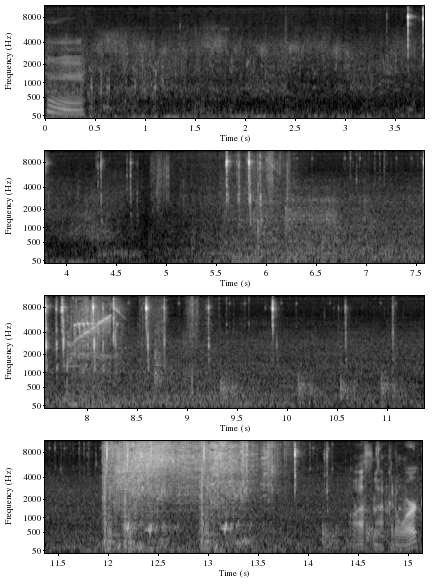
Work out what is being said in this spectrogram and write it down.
Hmm. Gonna work.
